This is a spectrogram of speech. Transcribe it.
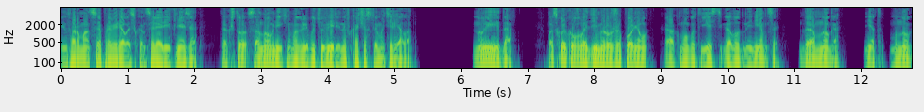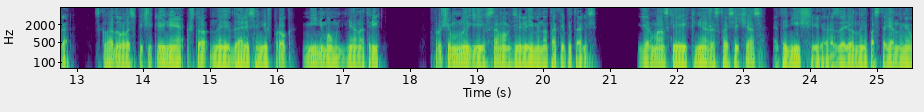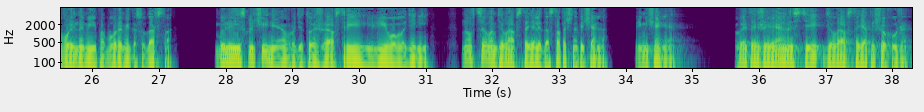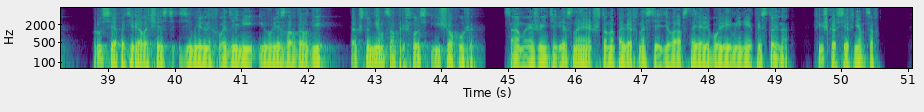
Информация проверялась в канцелярии князя – так что сановники могли быть уверены в качестве материала. Ну и да, поскольку Владимир уже понял, как могут есть голодные немцы, да, много, нет, много, складывалось впечатление, что наедались они впрок минимум дня на три. Впрочем, многие в самом деле именно так и питались. Германские княжества сейчас — это нищие, разоренные постоянными войнами и поборами государства. Были исключения, вроде той же Австрии или его владений, но в целом дела обстояли достаточно печально. Примечание. В этой же реальности дела обстоят еще хуже. Пруссия потеряла часть земельных владений и влезла в долги, так что немцам пришлось еще хуже. Самое же интересное, что на поверхности дела обстояли более-менее пристойно. Фишка всех немцев.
